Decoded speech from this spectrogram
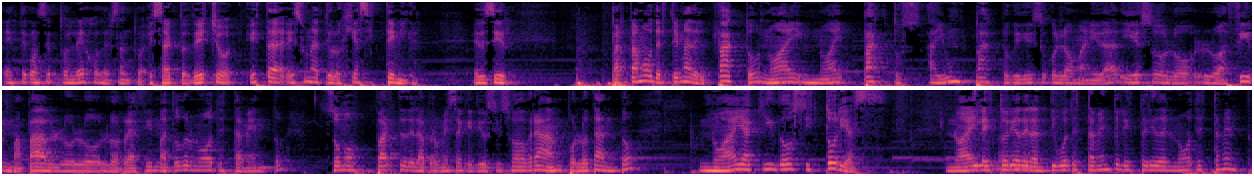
este concepto lejos del santuario. Exacto. De hecho, esta es una teología sistémica. Es decir, partamos del tema del pacto. No hay, no hay pactos. Hay un pacto que Dios hizo con la humanidad y eso lo, lo afirma Pablo, lo, lo reafirma todo el Nuevo Testamento somos parte de la promesa que Dios hizo a Abraham, por lo tanto, no hay aquí dos historias. No hay la historia del Antiguo Testamento y la historia del Nuevo Testamento.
